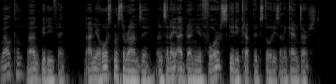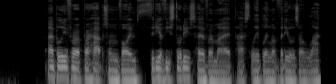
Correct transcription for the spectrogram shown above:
Welcome and good evening. I'm your host, Mr. Ramsay, and tonight I bring you four scary cryptid stories and encounters. I believe we're perhaps on volume 3 of these stories, however, my past labelling of videos, or lack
